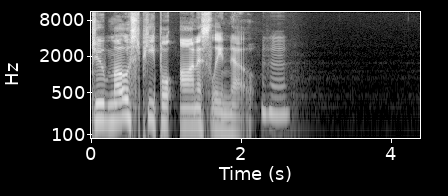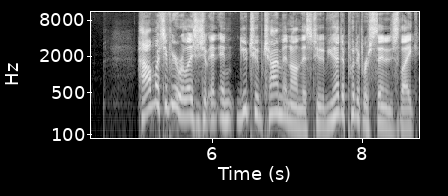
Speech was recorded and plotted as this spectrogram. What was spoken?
do most people honestly know? Mm-hmm. How much of your relationship and, and YouTube chime in on this too? If you had to put a percentage, like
